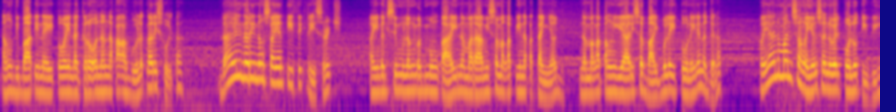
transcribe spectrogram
ang debate na ito ay nagkaroon ng nakakagulat na resulta. Dahil na rin ng scientific research, ay nagsimulang magmungkahi na marami sa mga pinakatanyag na mga pangyayari sa Bible ay tunay na naganap. Kaya naman sa ngayon sa Noel Polo TV,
